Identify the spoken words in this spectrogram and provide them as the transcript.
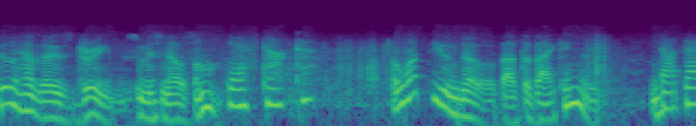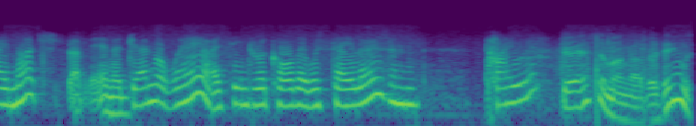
still have those dreams, Miss Nelson. Yes, Doctor? What do you know about the Vikings? Not very much. In a general way, I seem to recall they were sailors and pirates. Yes, among other things.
